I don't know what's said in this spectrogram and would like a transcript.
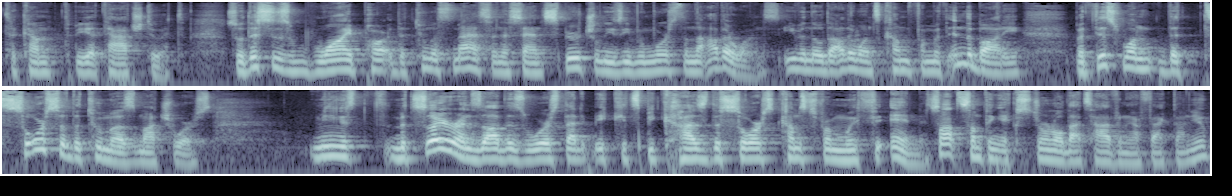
to come to be attached to it. So this is why part the tumas mess, in a sense, spiritually is even worse than the other ones, even though the other ones come from within the body. But this one, the source of the tuma is much worse. Meaning, metzora and zav is worse that it's because the source comes from within. It's not something external that's having an effect on you.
